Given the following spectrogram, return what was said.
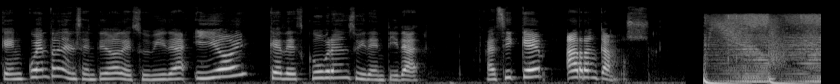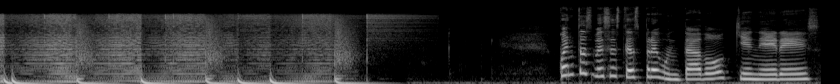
que encuentren el sentido de su vida y hoy que descubren su identidad. Así que arrancamos. ¿Cuántas veces te has preguntado quién eres?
